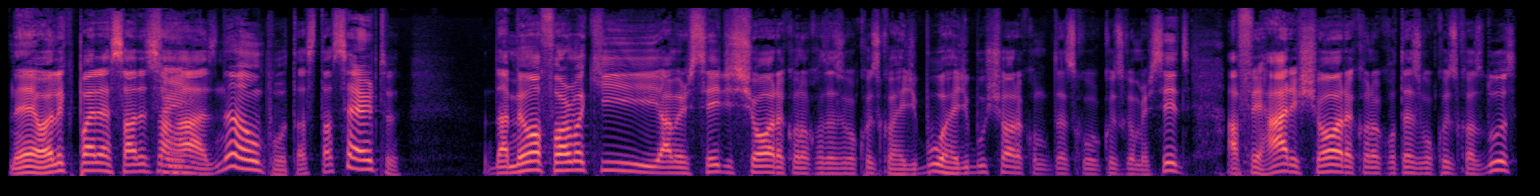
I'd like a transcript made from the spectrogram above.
né? Olha que palhaçada essa Sim. Haas. Não, pô, tá, tá certo. Da mesma forma que a Mercedes chora quando acontece alguma coisa com a Red Bull, a Red Bull chora quando acontece alguma coisa com a Mercedes, a Ferrari chora quando acontece alguma coisa com as duas.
